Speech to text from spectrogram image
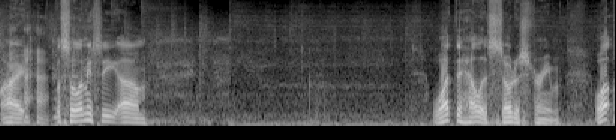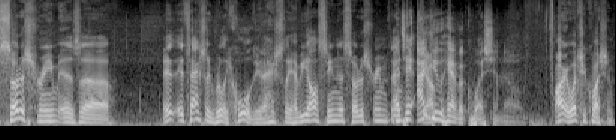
All right. so let me see. Um, what the hell is SodaStream? Well, SodaStream is uh, it, it's actually really cool, dude. Actually, have you all seen this SodaStream thing? I, tell you, I do have a question though. All right, what's your question?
